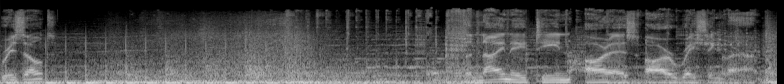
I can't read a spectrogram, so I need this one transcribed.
Result? The 918 RSR Racing Lab.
